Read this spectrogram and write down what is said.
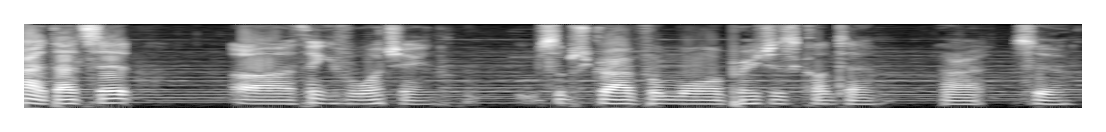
Alright, that's it. Uh, thank you for watching. Subscribe for more Breachers content. Alright, see ya.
